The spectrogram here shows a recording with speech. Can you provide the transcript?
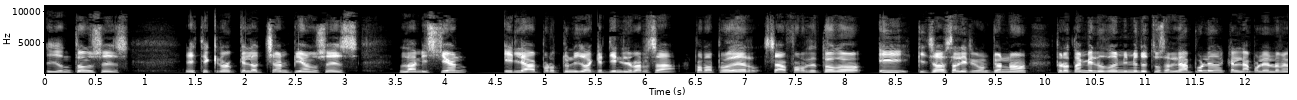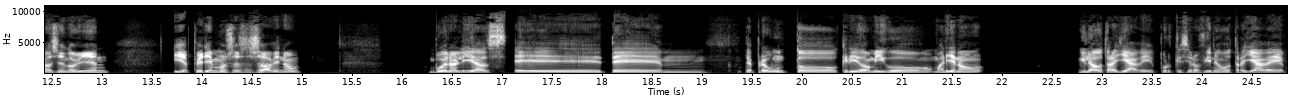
Y entonces, este, creo que la Champions es la misión y la oportunidad que tiene el Barça para poder zafar de todo y quizás salir campeón, ¿no? Pero también los doy mis méritos al Nápoles, que el Nápoles lo ven haciendo bien y esperemos esa llave, ¿no? Bueno, Elías, eh, te, mm, te pregunto, querido amigo Mariano, ¿y la otra llave? Porque se nos viene otra llave.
